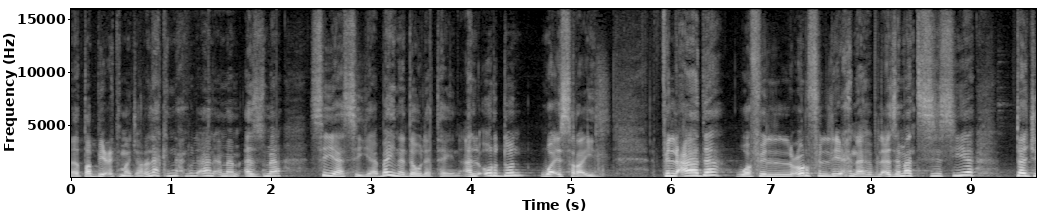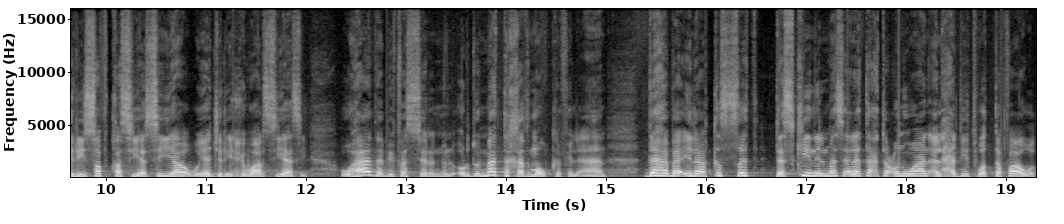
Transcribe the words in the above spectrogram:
آه، طبيعة ما جرى. لكن نحن الآن أمام أزمة سياسية بين دولتين الأردن وإسرائيل. في العادة وفي العرف اللي إحنا في الأزمات السياسية تجري صفقة سياسية ويجري حوار سياسي. وهذا بيفسر أن الأردن ما اتخذ موقف الآن. ذهب إلى قصة تسكين المسألة تحت عنوان الحديث والتفاوض.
